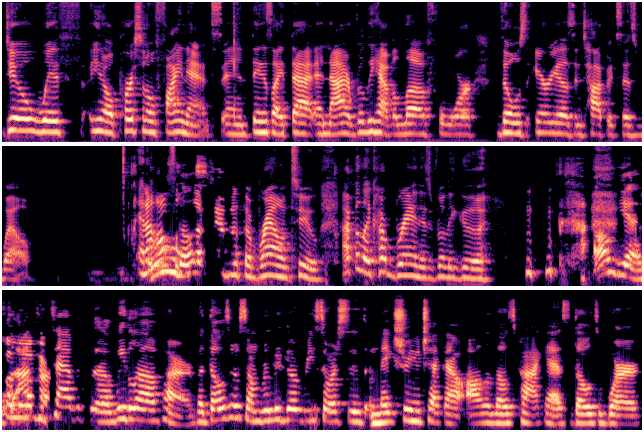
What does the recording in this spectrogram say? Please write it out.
deal with you know personal finance and things like that. And i really have a love for those areas and topics as well and I also those... love Tabitha Brown too. I feel like her brand is really good. oh yes, Tabitha. We love her. But those are some really good resources. Make sure you check out all of those podcasts. Those were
